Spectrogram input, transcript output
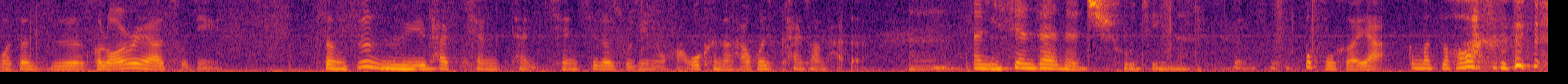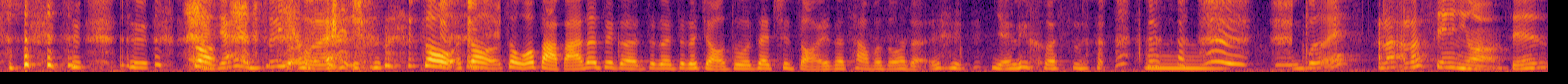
或者是 Gloria 处境，甚至是于她前前前妻的处境的话，我可能还会看上她的。嗯，那你现在的处境呢？不符合呀，那么之后，人家很追求的，照照照我爸爸的这个这个这个角度，再去找一个差不多的 年龄合适的。我觉得哎，阿拉阿拉三个人哦，侪。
